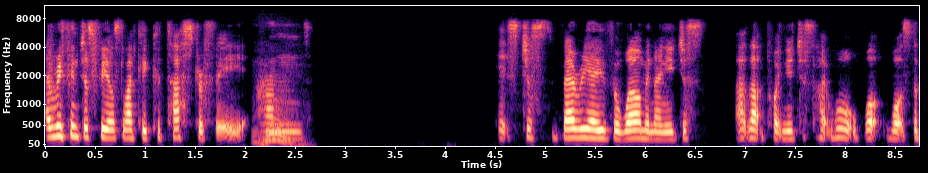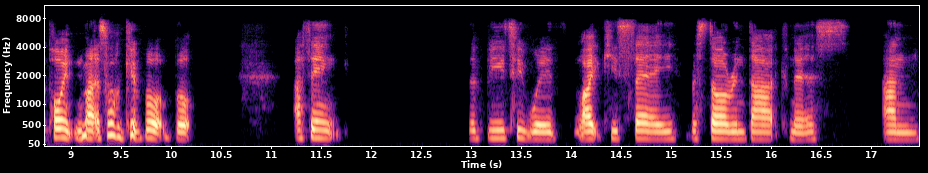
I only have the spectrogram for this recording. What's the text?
everything just feels like a catastrophe Mhm. and it's just very overwhelming and you just at that point you're just like well what what's the point? You might as well give up. But i think the beauty with like you say restoring darkness and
